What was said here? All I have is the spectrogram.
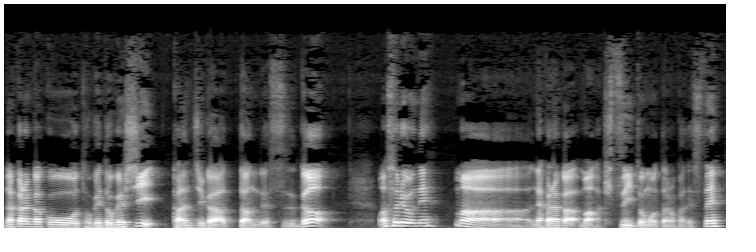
なかなかこう、トゲトゲしい感じがあったんですが、まあそれをね、まあ、なかなか、まあ、きついと思ったのかですね、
